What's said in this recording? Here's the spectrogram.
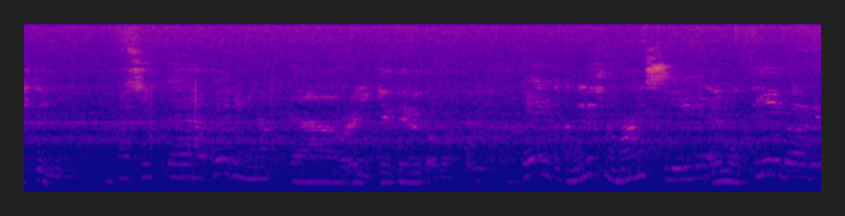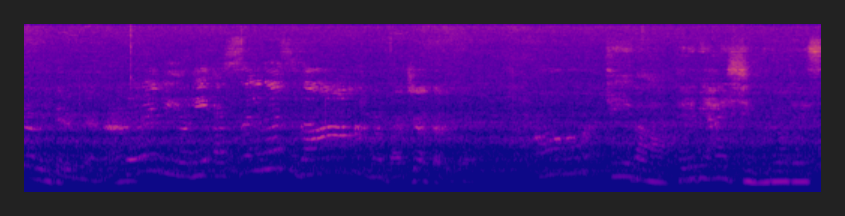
一人い昔ってテレビ見なくて俺イケてると思ってるテレビとか見る人ないしでも TVer では見てるん。だよなテレビより SNS だ今バチ当たるぞああ TVer テレビ配信無料です。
